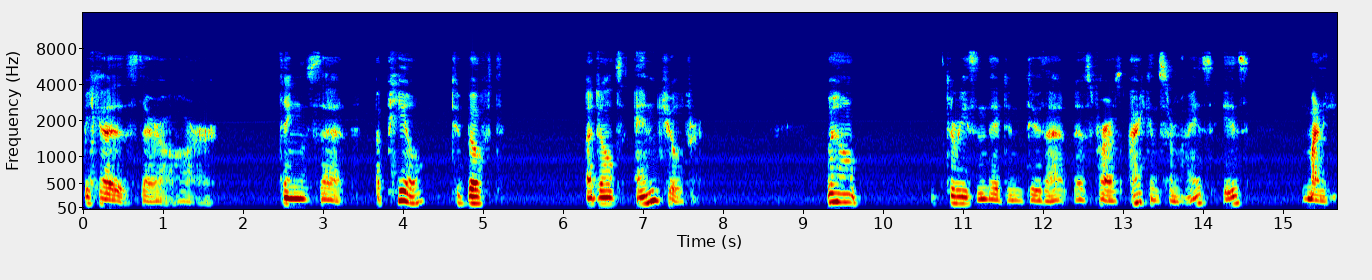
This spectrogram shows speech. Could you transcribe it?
because there are things that appeal to both adults and children. Well, the reason they didn't do that, as far as I can surmise, is money.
